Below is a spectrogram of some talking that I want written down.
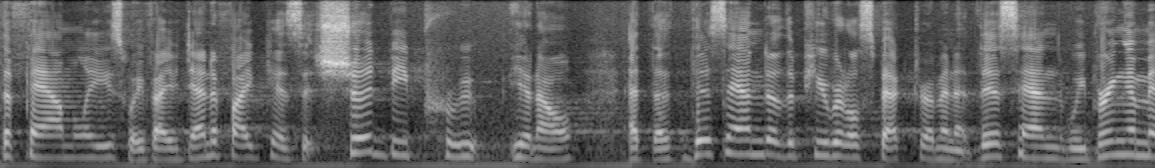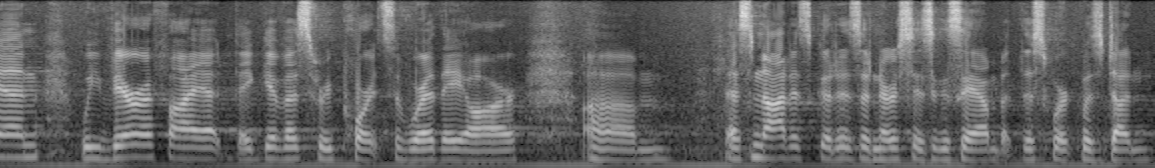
the families. We've identified kids that should be, you know, at the, this end of the pubertal spectrum and at this end. We bring them in, we verify it, they give us reports of where they are. Um, that's not as good as a nurse's exam, but this work was done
